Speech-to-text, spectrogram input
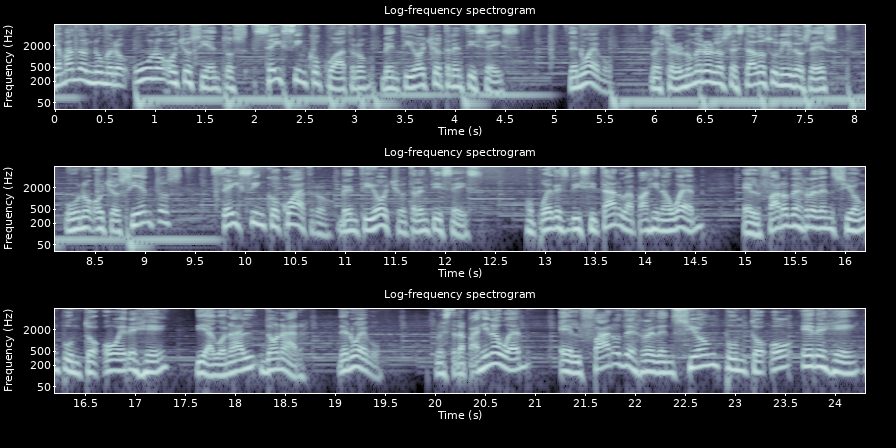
llamando al número 1-800-654-2836. De nuevo, nuestro número en los Estados Unidos es 1-800-654-2836. O puedes visitar la página web elfaroderedención.org diagonal donar. De nuevo, nuestra página web, elfaroderedención.org,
